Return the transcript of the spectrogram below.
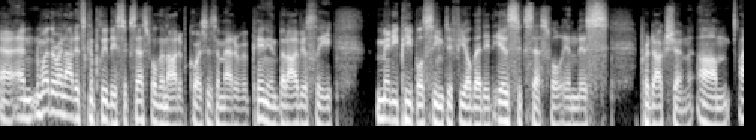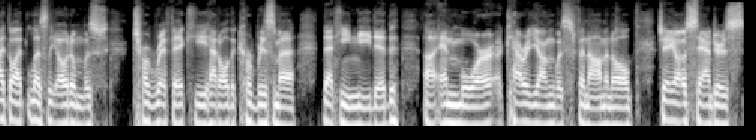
Uh, and whether or not it's completely successful or not, of course, is a matter of opinion. But obviously, many people seem to feel that it is successful in this production. Um, I thought Leslie Odom was terrific. He had all the charisma that he needed uh, and more. Kara Young was phenomenal. Jay O. Sanders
